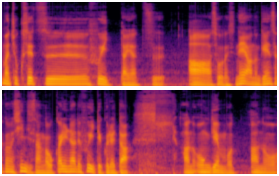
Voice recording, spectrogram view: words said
まあ、直接吹いたやつ、ああ、そうですね、あの原作のシンジさんがオカリナで吹いてくれた、あの音源も、あの、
